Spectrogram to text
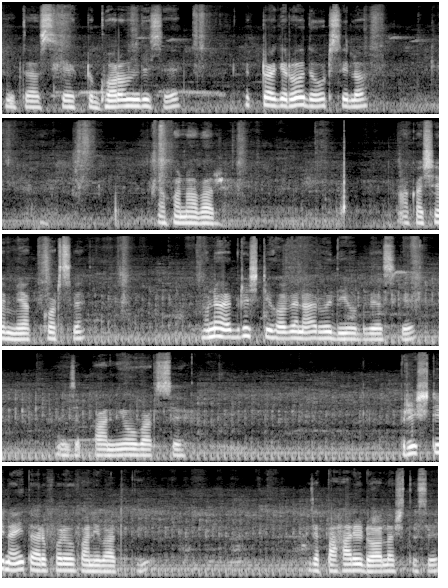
কিন্তু আজকে একটু গরম দিছে। একটু আগে রোদ উঠছিল। এখন আবার আকাশে মেঘ করছে। মনে হয় বৃষ্টি হবে না রোদই উঠবে আজকে। এই যে পানিও বাড়ছে। বৃষ্টি নাই, তারপরেও পানি বাড়তি যে পাহাড়ে ডল আসতেছে।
